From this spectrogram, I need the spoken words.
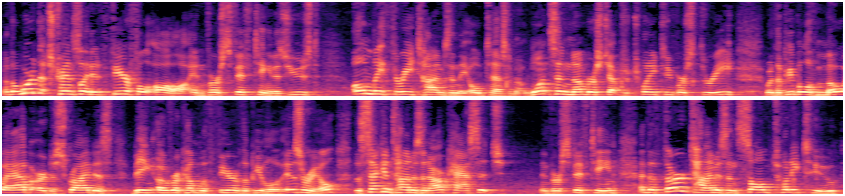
Now, the word that's translated fearful awe in verse 15 is used only three times in the Old Testament. Once in Numbers chapter 22, verse 3, where the people of Moab are described as being overcome with fear of the people of Israel. The second time is in our passage in verse 15. And the third time is in Psalm 22,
